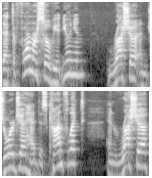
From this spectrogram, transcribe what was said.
that the former Soviet Union, Russia, and Georgia had this conflict, and Russia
